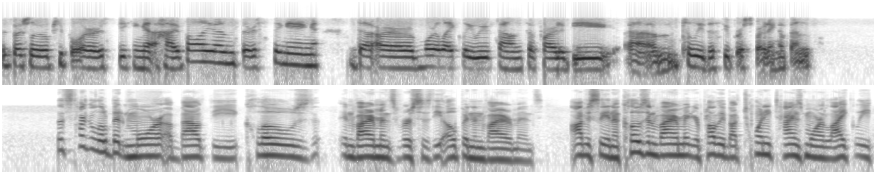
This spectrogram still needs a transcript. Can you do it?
especially where people are speaking at high volumes they're singing that are more likely we've found so far to be um, to lead to super spreading events let's talk a little bit more about the closed environments versus the open environments. Obviously, in a closed environment, you're probably about 20 times more likely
